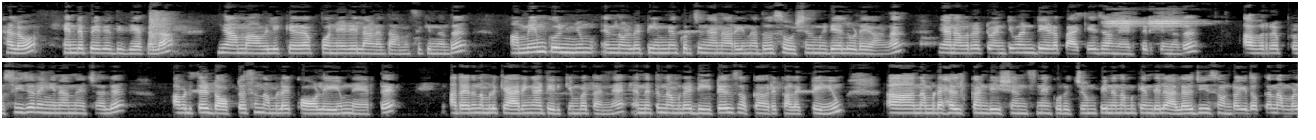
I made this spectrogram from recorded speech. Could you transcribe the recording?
ഹലോ എന്റെ പേര് ദിവ്യകല. ഞാൻ മാവലിക്കര പൊന്നേരിയിലാണ് താമസിക്കുന്നത്. അമ്മയും കുഞ്ഞും എന്നുള്ള ടീമിനെ കുറിച്ച് ഞാൻ അറിയുന്നത് സോഷ്യൽ മീഡിയയിലൂടെയാണ് ഞാൻ അവരുടെ ട്വന്റി വൺ ഡേയുടെ പാക്കേജാണ് എടുത്തിരിക്കുന്നത്. അവരുടെ പ്രൊസീജിയർ എങ്ങനെയാണെന്ന് വെച്ചാൽ അവിടുത്തെ ഡോക്ടേഴ്സ് നമ്മളെ കോൾ ചെയ്യും നേരത്തെ. അതായത് നമ്മൾ ക്യാരിങ് ആയിട്ട് ഇരിക്കുമ്പോൾ തന്നെ. എന്നിട്ട് നമ്മുടെ ഡീറ്റെയിൽസ് ഒക്കെ അവർ കളക്ട് ചെയ്യും. നമ്മുടെ ഹെൽത്ത് കണ്ടീഷൻസിനെ കുറിച്ചും പിന്നെ നമുക്ക് എന്തെങ്കിലും അലർജീസ് ഉണ്ടോ ഇതൊക്കെ നമ്മൾ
